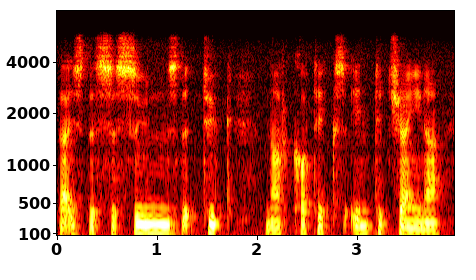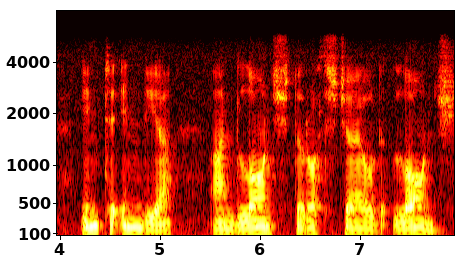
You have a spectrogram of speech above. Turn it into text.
That is the Sassoons that took narcotics into China, into India, and launched the Rothschild launch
